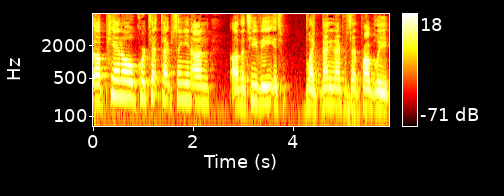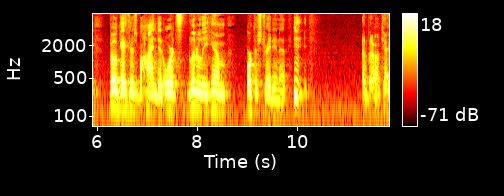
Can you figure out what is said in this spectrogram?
uh, piano quartet type singing on on the TV, it's like 99% probably Bill Gaither's behind it, or it's literally him orchestrating it. He, okay,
